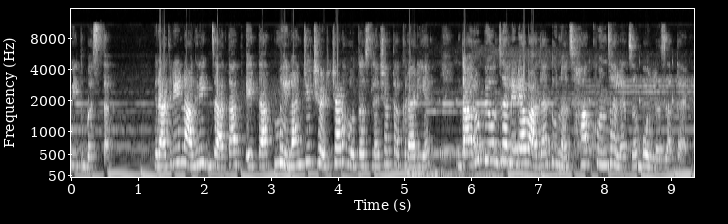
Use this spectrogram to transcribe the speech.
पीत बसतात. रात्री नागरिक जातात येतात महिलांची छेडछाड होत असल्याच्या तक्रारी आहेत दारू पिऊन झालेल्या वादातूनच हा खून झाल्याचं बोललं जात आहे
